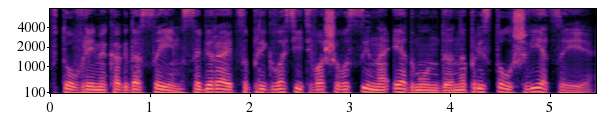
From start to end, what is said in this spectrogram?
В то время, когда Сейм собирается пригласить вашего сына Эдмунда на престол Швеции,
